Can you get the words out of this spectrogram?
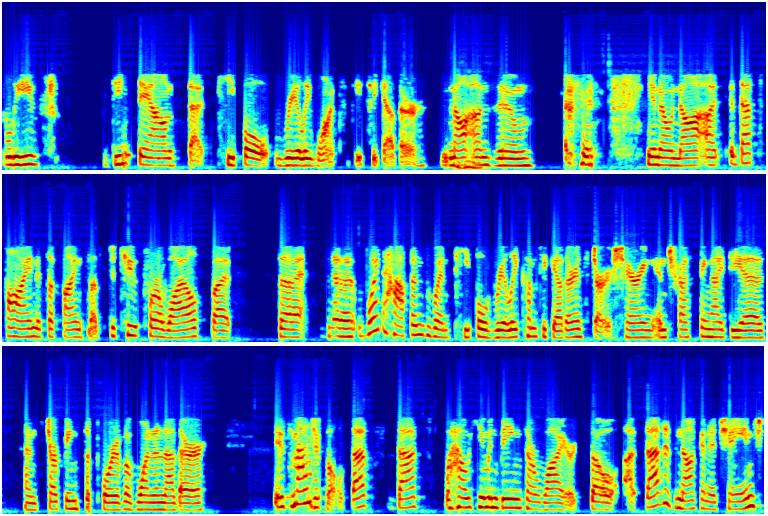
believe deep down that people really want to be together, not mm-hmm. on Zoom. you know, not that's fine. It's a fine substitute for a while, but the the what happens when people really come together and start sharing interesting ideas and start being supportive of one another is magical. That's that's how human beings are wired. So uh, that is not going to change.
